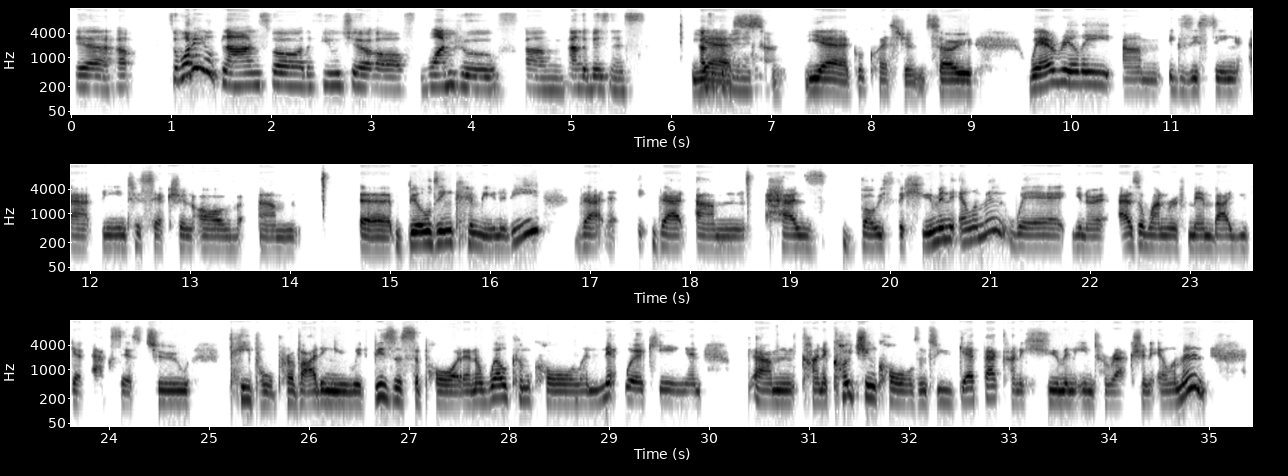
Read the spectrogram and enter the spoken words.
yeah uh, so what are your plans for the future of one roof um, and the business yes. yeah good question. So we're really um, existing at the intersection of um, uh, building community that that um, has both the human element where you know as a one roof member you get access to people providing you with business support and a welcome call and networking and um, kind of coaching calls. And so you get that kind of human interaction element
